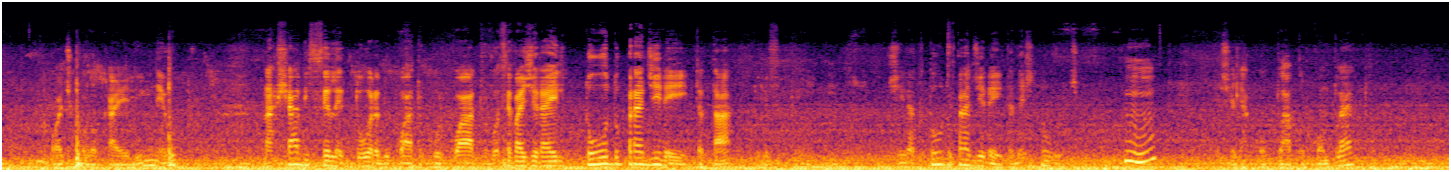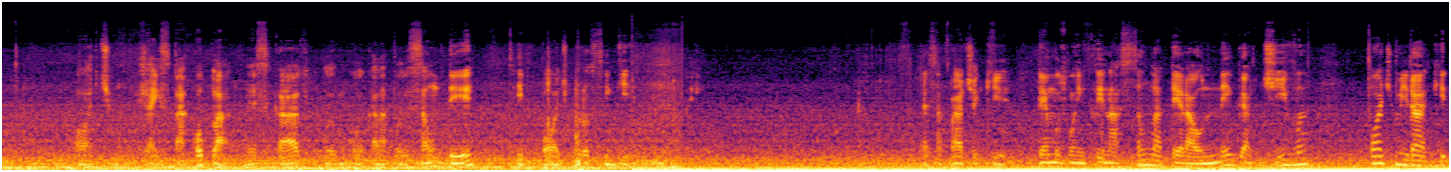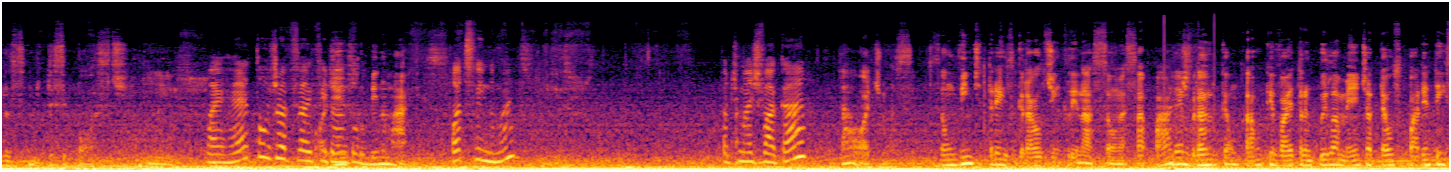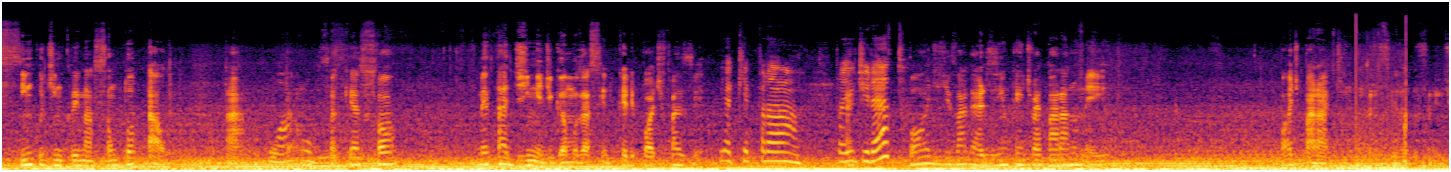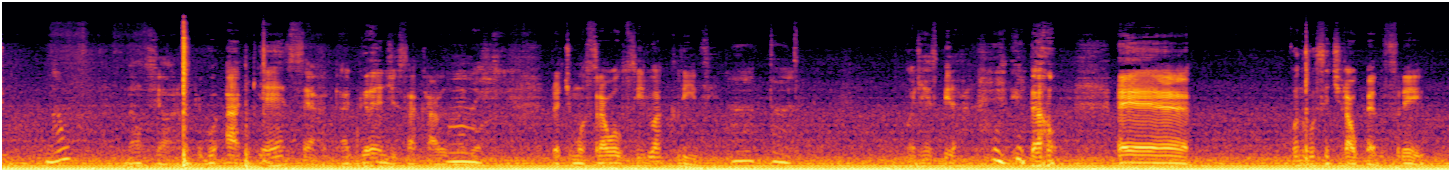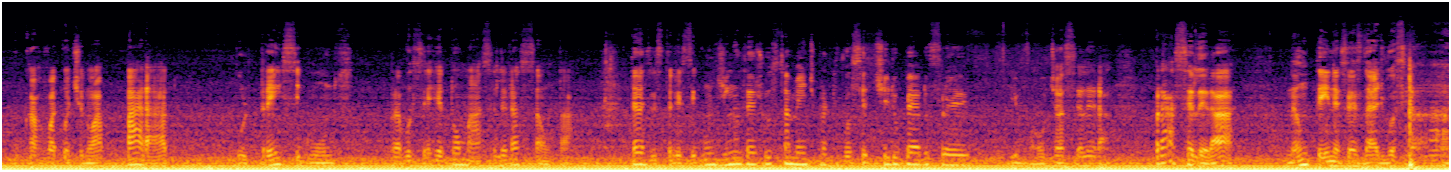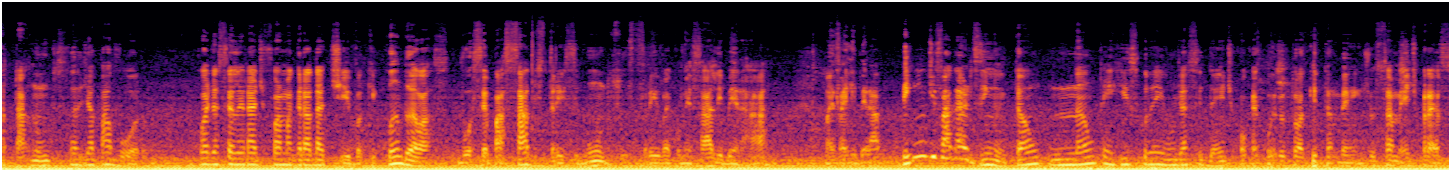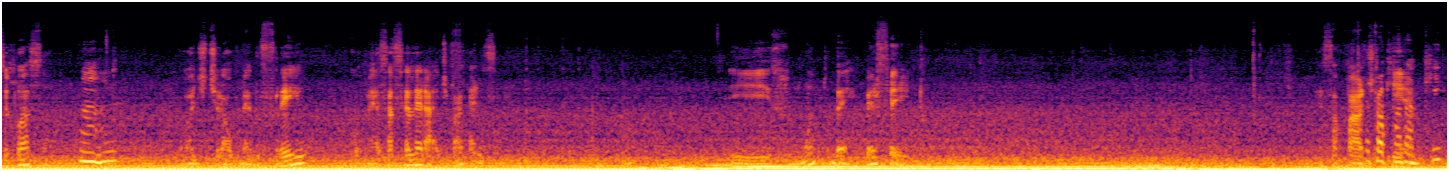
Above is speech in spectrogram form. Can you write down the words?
Pode colocar ele em neutro. Na chave seletora do 4x4, você vai girar ele todo para a direita, tá? Isso, gira tudo para a direita, deixa no último. Uhum. Deixa ele acoplar por completo. Ótimo, já está acoplado. Nesse caso, vamos colocar na posição D e pode prosseguir. Essa parte aqui, temos uma inclinação lateral negativa. Pode mirar aqui no centro desse poste. Isso. Vai reto ou já vai pode virando? Pode subindo mais. Pode subindo mais? Isso. Pode ir mais devagar? Tá ótimo assim. São 23 graus de inclinação nessa parte. Lembrando que é um carro que vai tranquilamente até os 45 de inclinação total. Tá? Uau. Então, isso aqui é só metadinha, digamos assim, do que ele pode fazer. E aqui é pra, pra ir direto? Pode devagarzinho que a gente vai parar no meio. Pode parar aqui, não precisa do freio de Não? Não, senhora. Vou... Aqui, essa é a, a grande sacada do negócio. Pra te mostrar o auxílio aclive. Ah, tá pode respirar. Então, é, quando você tirar o pé do freio, o carro vai continuar parado 3 segundos para você retomar a aceleração, tá? Então esses três segundinhos é justamente para que você tire o pé do freio e volte a acelerar. Para acelerar, não tem necessidade de você, ah, tá, não precisa de apavoro. Pode acelerar de forma gradativa, que quando ela, você passar dos 3 segundos, o freio vai começar a liberar, mas vai liberar bem devagarzinho, então não tem risco nenhum de acidente, qualquer coisa eu tô aqui também, justamente para essa situação. Uhum. Pode tirar o pé do freio, começa a acelerar devagarzinho. Isso, muito bem, perfeito. Essa parte aqui parar é... aqui?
